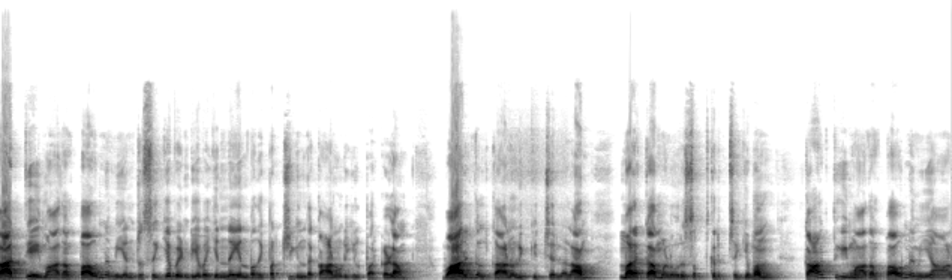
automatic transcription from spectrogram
கார்த்திகை மாதம் பௌர்ணமி என்று செய்ய வேண்டியவை என்ன என்பதை பற்றி இந்த காணொலியில் பார்க்கலாம். வாருங்கள் காணொலிக்கு செல்லலாம். மறக்காமல் ஒரு சப்ஸ்கிரைப் செய்யவும். கார்த்திகை மாதம் பௌர்ணமி ஆன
